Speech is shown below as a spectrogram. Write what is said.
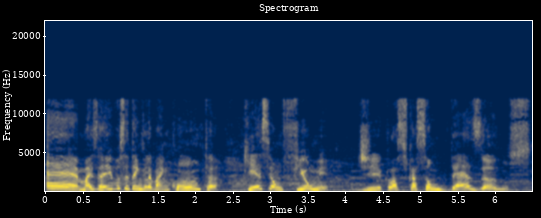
É, mas aí você tem que levar em conta que esse é um filme de classificação 10 anos.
